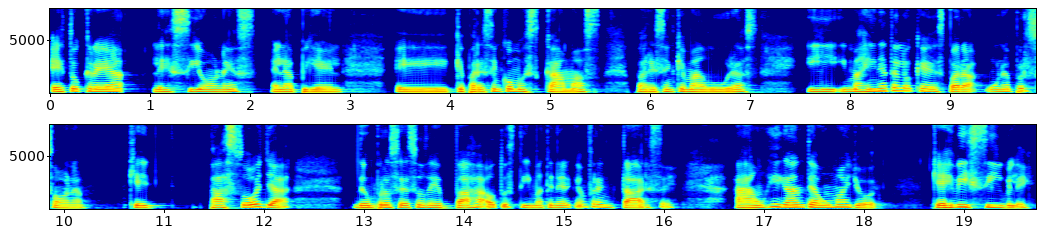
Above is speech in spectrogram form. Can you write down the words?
Esto crea lesiones en la piel eh, que parecen como escamas, parecen quemaduras. Y imagínate lo que es para una persona que pasó ya de un proceso de baja autoestima, tener que enfrentarse a un gigante aún mayor que es visible,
